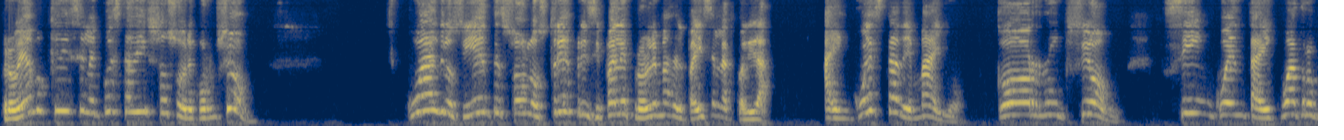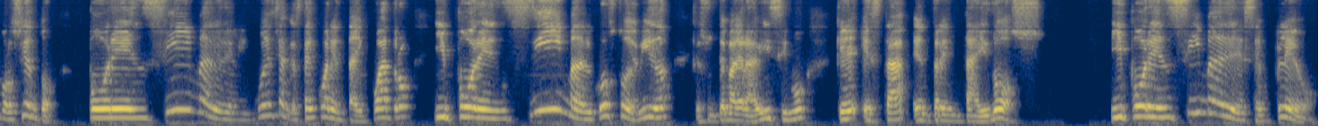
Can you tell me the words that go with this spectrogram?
Pero veamos qué dice la encuesta de Ipsos sobre corrupción. ¿Cuál de los siguientes son los tres principales problemas del país en la actualidad? A encuesta de mayo, corrupción, 54%, por encima de delincuencia que está en 44 y por encima del costo de vida, que es un tema gravísimo, que está en 32. Y por encima de desempleo,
